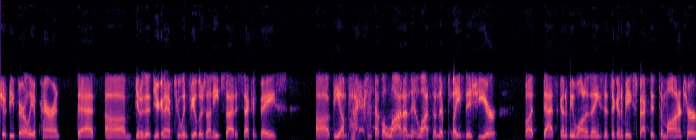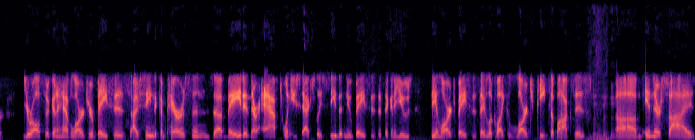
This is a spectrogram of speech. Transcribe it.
should be fairly apparent that um, you know that you're going to have two infielders on each side of second base. Uh, the umpires have a lot on their lots on their plate this year, but that's going to be one of the things that they're going to be expected to monitor. You're also going to have larger bases. I've seen the comparisons uh, made, and they're apt when you actually see the new bases that they're going to use. The enlarged bases, they look like large pizza boxes um, in their size.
